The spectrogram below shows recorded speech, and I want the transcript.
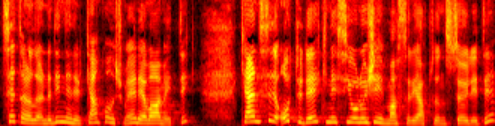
Set aralarında dinlenirken konuşmaya devam ettik. Kendisi de ODTÜ'de kinesiyoloji master yaptığını söyledi.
